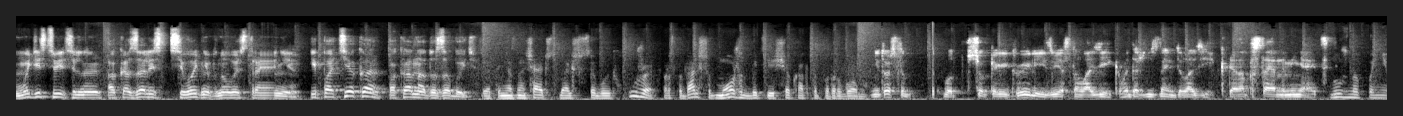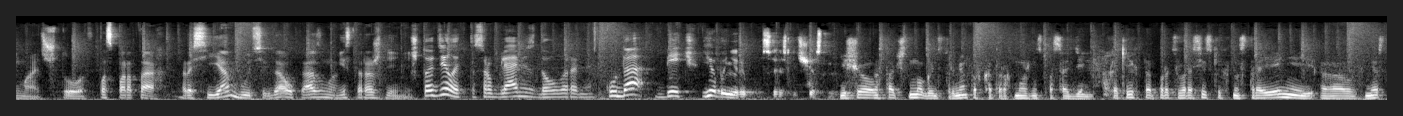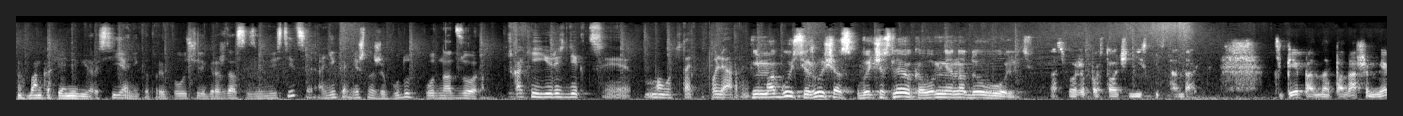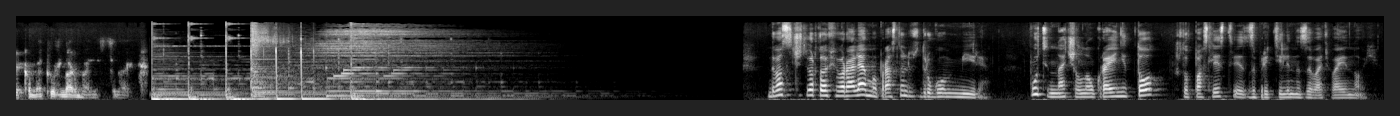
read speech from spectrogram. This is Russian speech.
Мы действительно оказались сегодня в новой стране. Ипотека пока надо забыть. Это не означает, что дальше все будет хуже, просто дальше может быть еще как-то по-другому. Не то, что вот все перекрыли, известна лазейка, мы даже не знаем, где лазейка, она постоянно меняется. Нужно понимать, что в паспортах россиян будет всегда указано место рождения. Что делать-то с рублями, с долларами? Куда бечь? Я бы не рыпался, если честно. Еще достаточно много инструментов, в которых можно спасать деньги. Каких-то противороссийских настроений э, в местных банках я не вижу. Россияне, которые получили гражданство инвестиции, они, конечно же, будут под надзором. Какие юрисдикции могут стать популярными? Не могу, сижу сейчас, вычисляю, кого мне надо уволить. У нас уже просто очень низкий стандарт. Теперь по, по нашим меркам это уже нормальный сценарий. Двадцать четвертого февраля мы проснулись в другом мире. Путин начал на Украине то, что впоследствии запретили называть войной.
